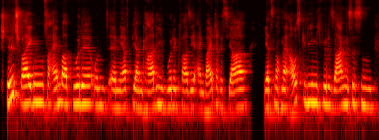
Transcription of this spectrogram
Stillschweigen vereinbart wurde und äh, Merv Biancardi wurde quasi ein weiteres Jahr jetzt nochmal ausgeliehen. Ich würde sagen, es ist ein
